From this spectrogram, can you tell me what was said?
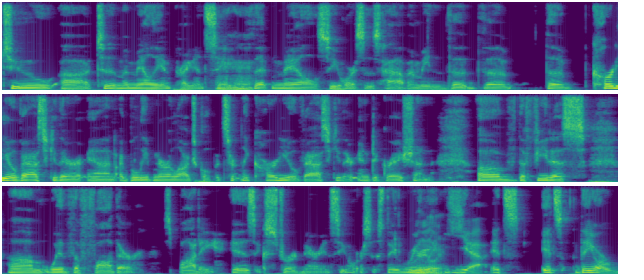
to uh, to mammalian pregnancy that male seahorses have. I mean, the the the cardiovascular and I believe neurological, but certainly cardiovascular integration of the fetus um, with the father's body is extraordinary in seahorses. They really, Really? yeah, it's it's they are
